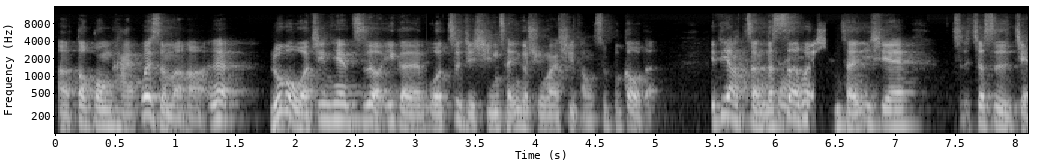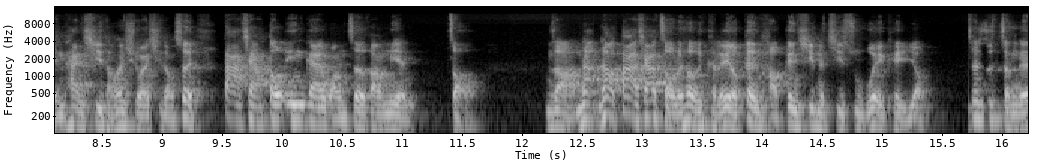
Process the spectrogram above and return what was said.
呃，都公开。为什么哈？那如果我今天只有一个人，我自己形成一个循环系统是不够的，一定要整个社会形成一些，就是减碳系统和循环系统，所以大家都应该往这方面走，你知道？那那大家走了以后，可能有更好更新的技术，我也可以用，这是整个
